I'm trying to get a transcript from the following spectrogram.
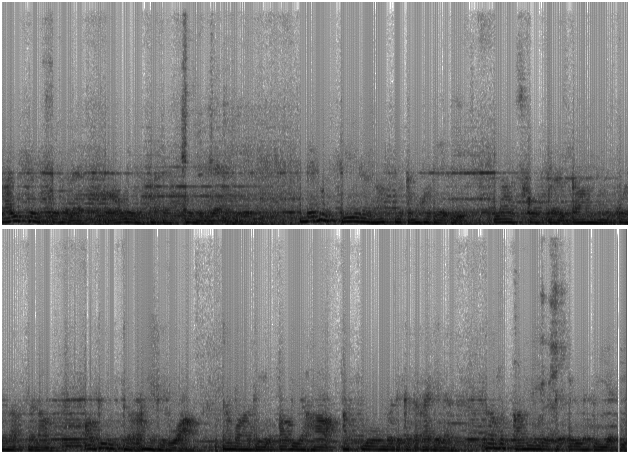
රයිෆල් සෙවල රොවෙල් හට හොලින් යැනෙහි මෙම තීරණාත්මක මොහොතේදී ලාන්ස් කෝප්‍රල් ගාමිණු කුලරත්න නම් අභීත රණවිරුවා තමාගේ අවිය හා අත්බෝම්බ දෙකට රැගෙන තම කඳවුරට එල්ල වී ඇති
